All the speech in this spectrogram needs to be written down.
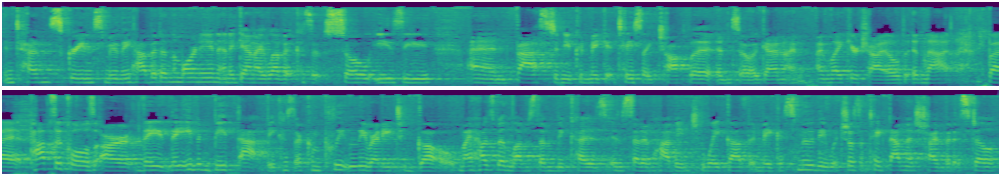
intense green smoothie habit in the morning, and again, I love it because it's so easy and fast, and you can make it taste like chocolate. And so, again, I'm, I'm like your child in that. But popsicles are they they even beat that because they're completely ready to go. My husband loves them because instead of having to wake up and make a smoothie, which doesn't take that much time, but it still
